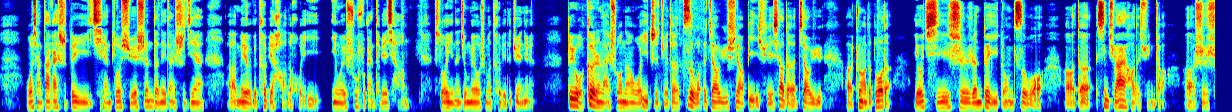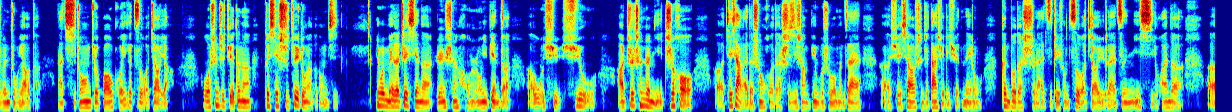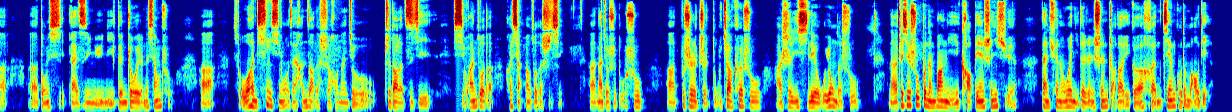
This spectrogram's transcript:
我想大概是对于以前做学生的那段时间，呃，没有一个特别好的回忆，因为舒服感特别强，所以呢就没有什么特别的眷恋。对于我个人来说呢，我一直觉得自我的教育是要比学校的教育，呃，重要的多的。尤其是人对一种自我，呃的兴趣爱好的寻找，呃，是十分重要的。那其中就包括一个自我教养。我甚至觉得呢，这些是最重要的东西，因为没了这些呢，人生很容易变得呃无趣、虚无，而支撑着你之后呃接下来的生活的，实际上并不是我们在呃学校甚至大学里学的内容，更多的是来自这种自我教育，来自你喜欢的呃呃东西，来自于你跟周围人的相处啊。我很庆幸我在很早的时候呢就知道了自己。喜欢做的和想要做的事情，呃，那就是读书，呃，不是只读教科书，而是一系列无用的书。那这些书不能帮你考编升学，但却能为你的人生找到一个很坚固的锚点。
